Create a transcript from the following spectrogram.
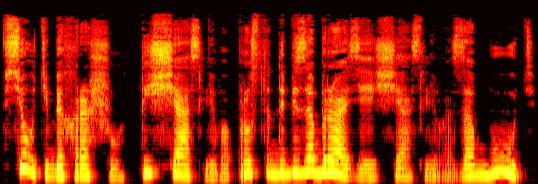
Все у тебя хорошо, ты счастлива, просто до безобразия счастлива. Забудь!»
